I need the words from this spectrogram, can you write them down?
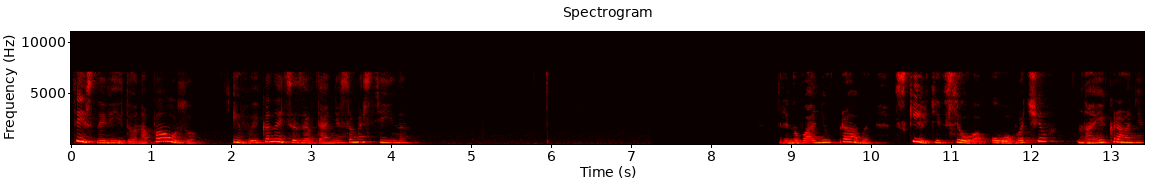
Тисни відео на паузу і виконай це завдання самостійно. Тренувальні вправи. Скільки всього овочів на екрані?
